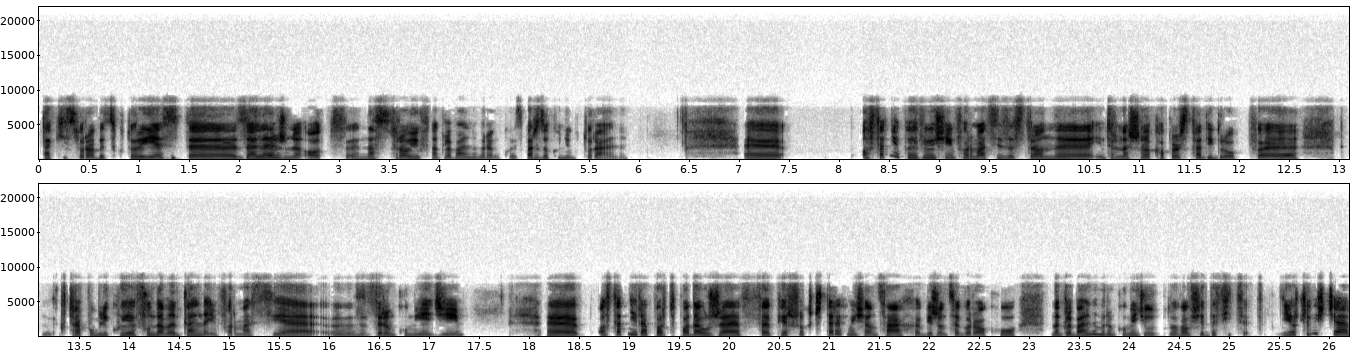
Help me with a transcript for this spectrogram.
taki surowiec, który jest e, zależny od nastrojów na globalnym rynku, jest bardzo koniunkturalny. Ostatnio pojawiły się informacje ze strony International Copper Study Group, e, która publikuje fundamentalne informacje e, z rynku miedzi. E, ostatni raport podał, że w pierwszych czterech miesiącach bieżącego roku na globalnym rynku miedzi utrzymywał się deficyt. I oczywiście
